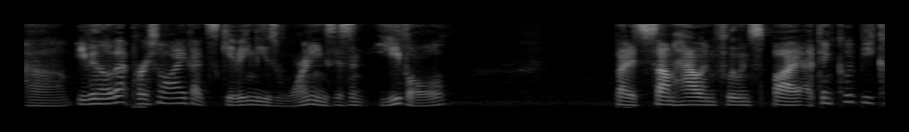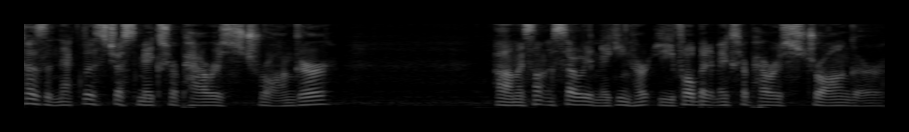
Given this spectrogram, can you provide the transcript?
Um, even though that personality that's giving these warnings isn't evil, but it's somehow influenced by, I think it would be because the necklace just makes her powers stronger. Um, it's not necessarily making her evil, but it makes her powers stronger.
